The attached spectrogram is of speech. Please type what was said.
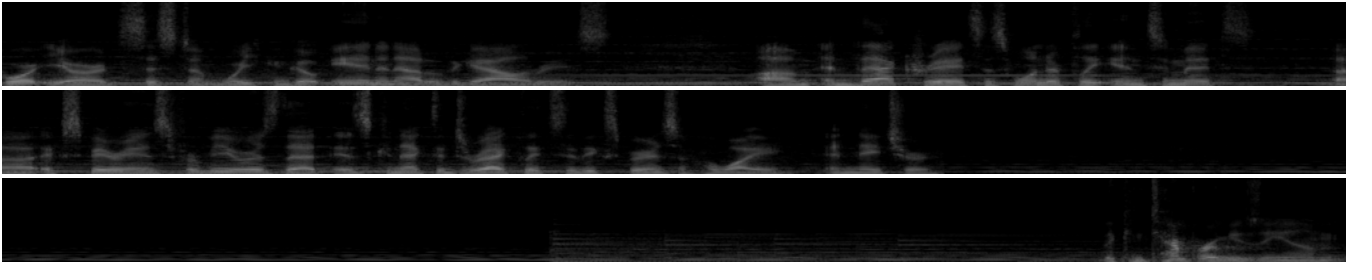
courtyard system where you can go in and out of the galleries. Um, and that creates this wonderfully intimate uh, experience for viewers that is connected directly to the experience of Hawaii and nature. The Contemporary Museum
